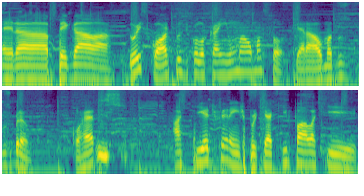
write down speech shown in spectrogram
era pegar dois corpos e colocar em uma alma só, que era a alma dos, dos brancos, correto? Isso. Aqui é diferente, porque aqui fala que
